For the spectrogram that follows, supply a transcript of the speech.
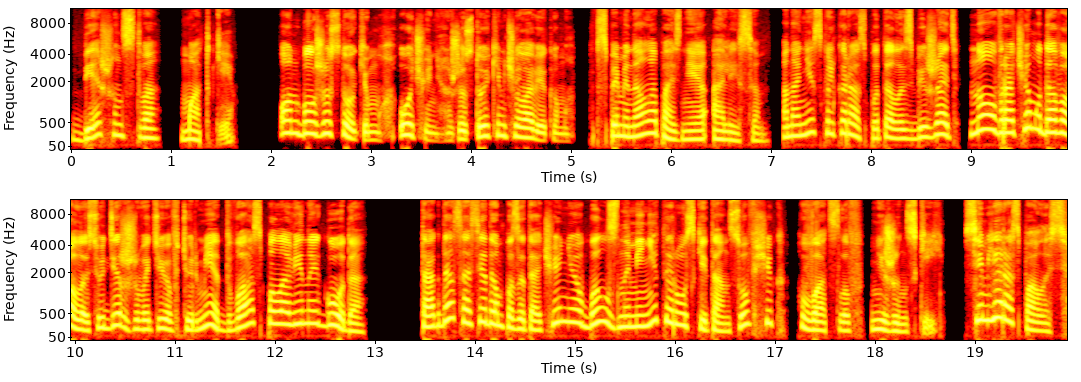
«Бешенство матки». Он был жестоким, очень жестоким человеком, вспоминала позднее Алиса. Она несколько раз пыталась бежать, но врачам удавалось удерживать ее в тюрьме два с половиной года. Тогда соседом по заточению был знаменитый русский танцовщик Вацлав Нижинский. Семья распалась.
